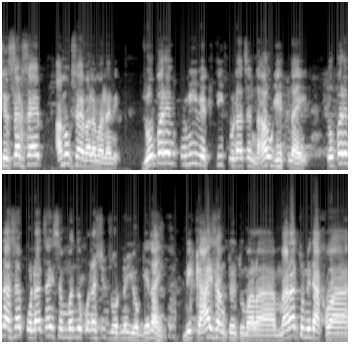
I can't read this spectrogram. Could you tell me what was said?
शिरसाट साहेब अमुक साहेबाला म्हणाले. जोपर्यंत कुणी व्यक्ती कुणाचं नाव घेत नाही तोपर्यंत असा कोणाचाही संबंध कोणाशी जोडणं योग्य नाही. मी काय सांगतोय तुम्हाला? मला तुम्ही दाखवा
